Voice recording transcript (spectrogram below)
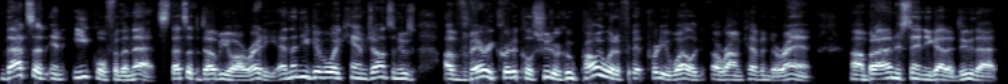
that's a, an equal for the Nets. That's a W already. And then you give away Cam Johnson, who's a very critical shooter who probably would have fit pretty well around Kevin Durant. Uh, but I understand you got to do that.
